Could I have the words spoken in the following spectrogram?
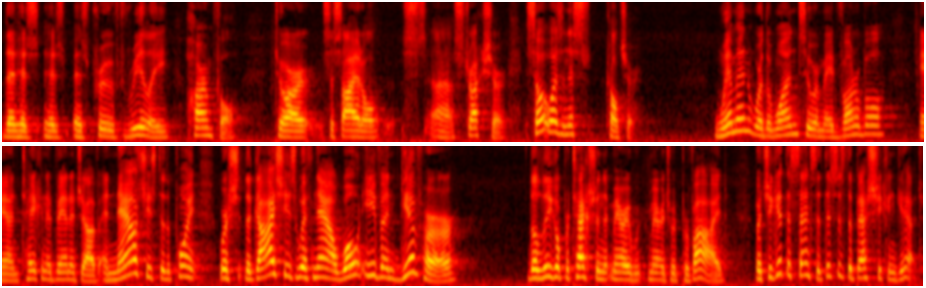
that has, has, has proved really harmful to our societal uh, structure. So it was in this culture. Women were the ones who were made vulnerable and taken advantage of. And now she's to the point where she, the guy she's with now won't even give her the legal protection that marriage would provide but you get the sense that this is the best she can get.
